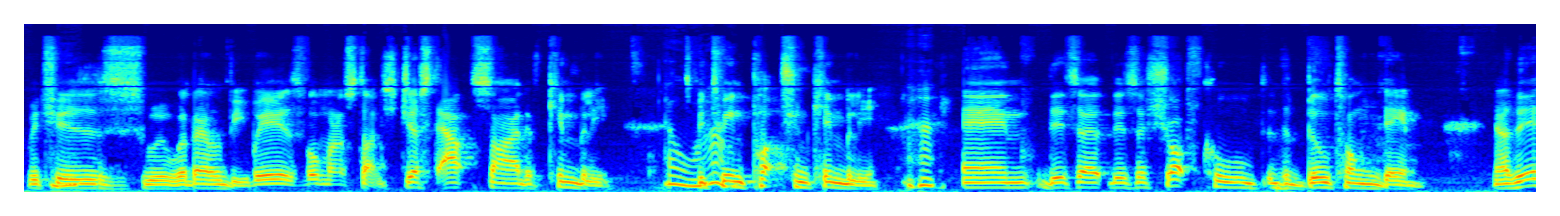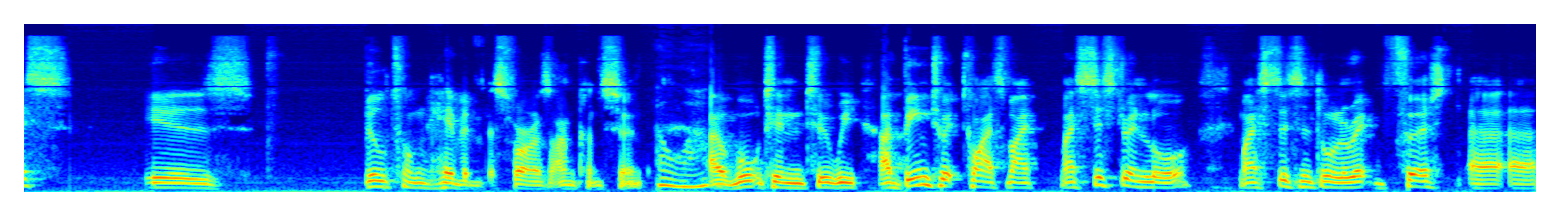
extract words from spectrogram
which mm. is well, that would be where is Wolmaransstad? It's just outside of Kimberley. Oh, wow. between Potch and Kimberley, uh-huh. and there's a there's a shop called the Biltong Den. Now this is biltong heaven as far as I'm concerned. Oh wow! I walked into we. I've been to it twice. My my sister-in-law, my sister-in-law Lorette, first uh, uh,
